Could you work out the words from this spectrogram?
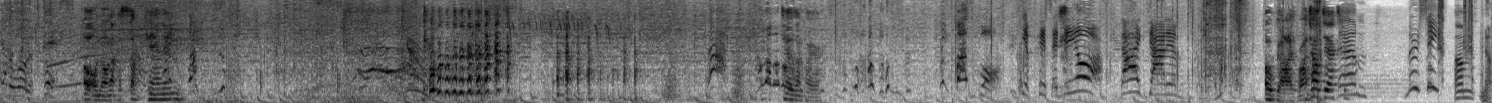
Get a load of this. Oh no, not the suck cannon. Tails on fire. Hey, Fuzzball! You're pissing me off. I got him. Oh god, watch out, Jackson. Um, Mercy? Um, no.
